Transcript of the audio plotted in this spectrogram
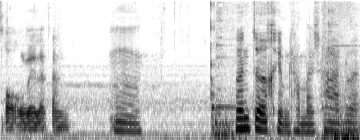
ของเลยแล้วกัน อืม เพื่อนเจอเข็มธรรมชาติด้วย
